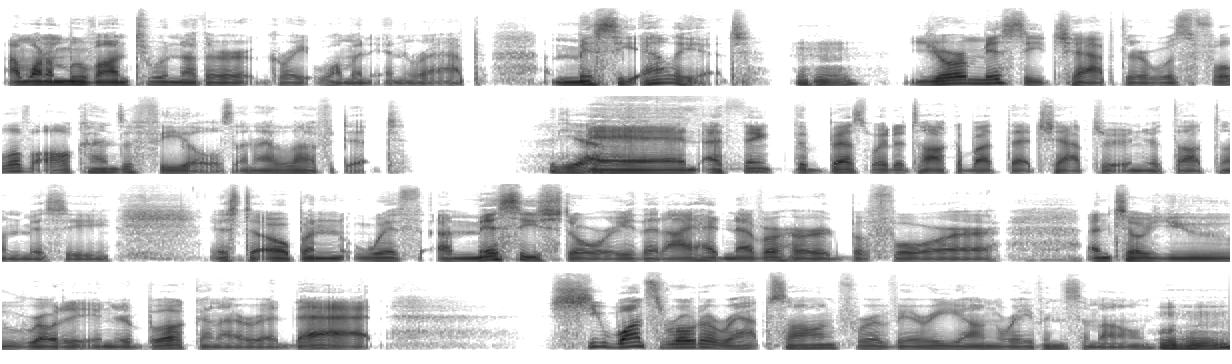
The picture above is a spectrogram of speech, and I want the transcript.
I want to move on to another great woman in rap, Missy Elliott. Mm-hmm. Your Missy chapter was full of all kinds of feels, and I loved it. Yeah. And I think the best way to talk about that chapter and your thoughts on Missy is to open with a Missy story that I had never heard before until you wrote it in your book, and I read that. She once wrote a rap song for a very young Raven-Symoné. Mm-hmm.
